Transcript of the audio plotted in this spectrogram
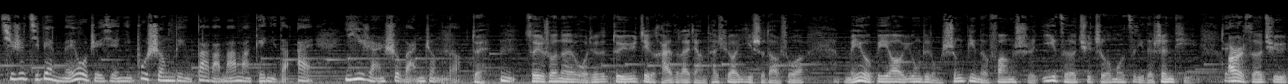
其实即便没有这些，你不生病，爸爸妈妈给你的爱依然是完整的。对，嗯，所以说呢，我觉得对于这个孩子来讲，他需要意识到说，没有必要用这种生病的方式，一则去折磨自己的身体，对二则去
